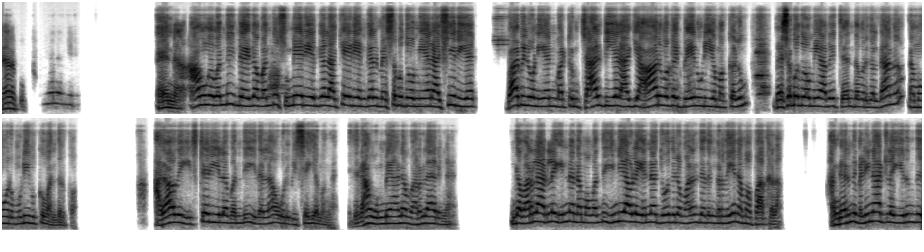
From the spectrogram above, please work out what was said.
மேல என்ன அவங்க வந்து இந்த இதை வந்து சுமேரியர்கள் அக்கேடியன்கள் மெசபதோமியர் அசீரியர் பாபிலோனியன் மற்றும் சால்டியர் ஆகிய ஆறு வகை பெயருடைய மக்களும் மெசபதோமியாவை சேர்ந்தவர்கள் தான் நம்ம ஒரு முடிவுக்கு வந்திருக்கோம். அதாவது ஹிஸ்டரியில வந்து இதெல்லாம் ஒரு விஷயமுங்க இதெல்லாம் உண்மையான வரலாறுங்க. இந்த வரலாறுல இன்னும் நம்ம வந்து இந்தியாவில் என்ன ஜோதிடம் வளர்ந்ததுங்கிறதையும் நம்ம பார்க்கலாம். அங்க இருந்து வெளிநாட்டுல இருந்து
